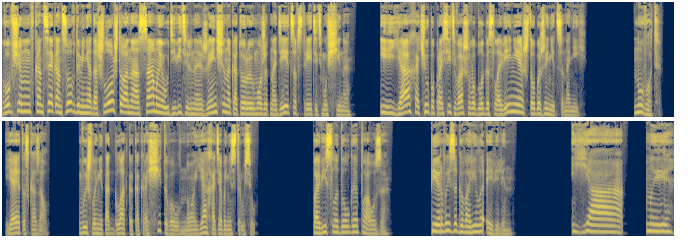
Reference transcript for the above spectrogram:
В общем, в конце концов до меня дошло, что она самая удивительная женщина, которую может надеяться встретить мужчина. И я хочу попросить вашего благословения, чтобы жениться на ней. Ну вот, я это сказал. Вышло не так гладко, как рассчитывал, но я хотя бы не струсил. Повисла долгая пауза. Первой заговорила Эвелин. «Я... мы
